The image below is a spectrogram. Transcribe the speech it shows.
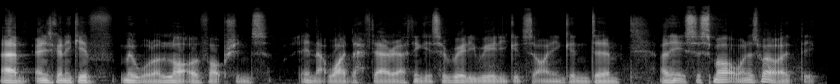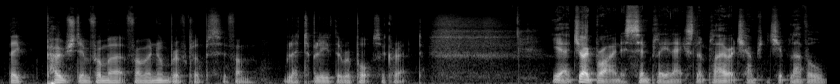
Um, and he's going to give Millwall a lot of options in that wide left area. I think it's a really really good signing, and um, I think it's a smart one as well. They, they poached him from a from a number of clubs, if I'm led to believe the reports are correct. Yeah, Joe Bryan is simply an excellent player at championship level.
